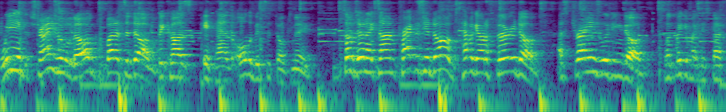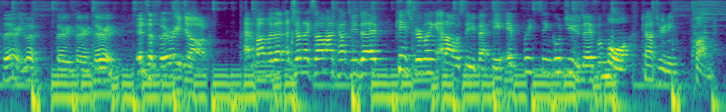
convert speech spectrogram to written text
Weird, strange little dog, but it's a dog because it has all the bits that dogs need. So until next time, practice your dogs. Have a go at a furry dog. A strange looking dog. Look, we can make this guy furry. Look, furry, furry, furry. It's a furry dog. Have fun with it. Until next time, I'm Cartoon Dave. Keep scribbling, and I will see you back here every single Tuesday for more cartooning fun.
